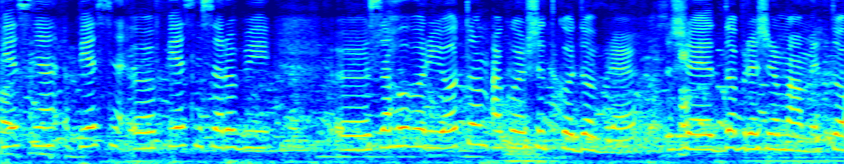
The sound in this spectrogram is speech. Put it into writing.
piesne, piesne, v piesni sa robí, sa hovorí o tom, ako je všetko dobré. Že dobre, že máme to,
